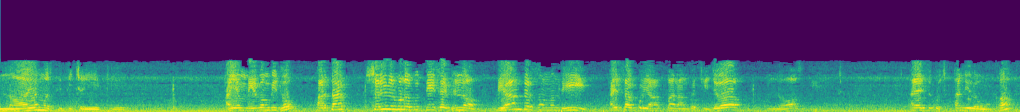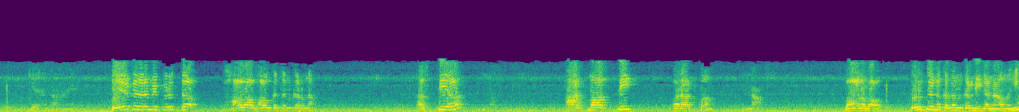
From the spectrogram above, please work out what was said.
नायम स्थिति चाहिए कि अयम एवं विधो, अर्थात शरीर मनोबुद्धि से भिन्न, देहांतर संबंधी ऐसा कोई आत्मा नाम का चीज़ न ऐसे कुछ अन्य लोगों का कहना है। एक धर्म विरुद्ध भावाभाव कथन करना अस्थि आत्मा अस्थि और आत्मा नाम भाव भाव विरुद्ध न। कथन करने का नाम ही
